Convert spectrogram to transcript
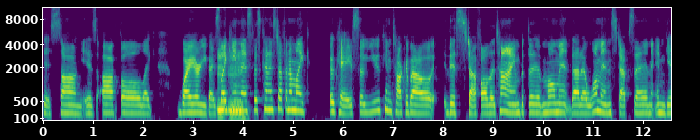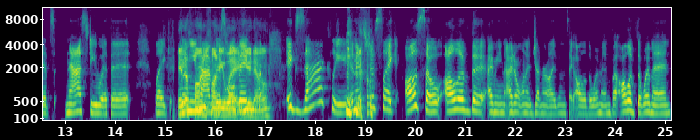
this song is awful. Like, why are you guys liking Mm-mm. this? This kind of stuff. And I'm like, okay, so you can talk about this stuff all the time, but the moment that a woman steps in and gets nasty with it, like in then a you fun have funny this whole way big you know Exactly. And it's just like also all of the I mean, I don't want to generalize and say all of the women, but all of the women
